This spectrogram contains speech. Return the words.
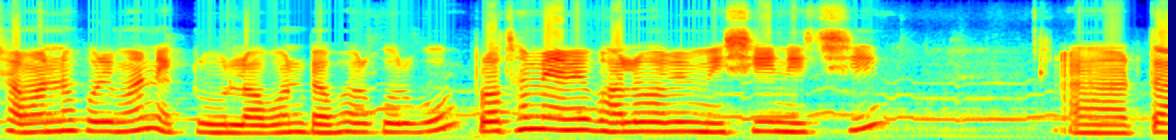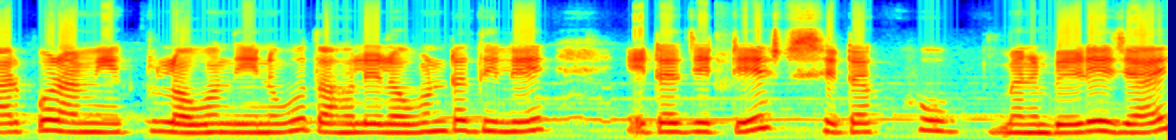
সামান্য পরিমাণ একটু লবণ ব্যবহার করব। প্রথমে আমি ভালোভাবে মিশিয়ে নিচ্ছি। আর তারপর আমি একটু লবণ দিয়ে নেব। তাহলে লবণটা দিলে এটা যে টেস্ট সেটা খুব মানে বেড়ে যায়।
